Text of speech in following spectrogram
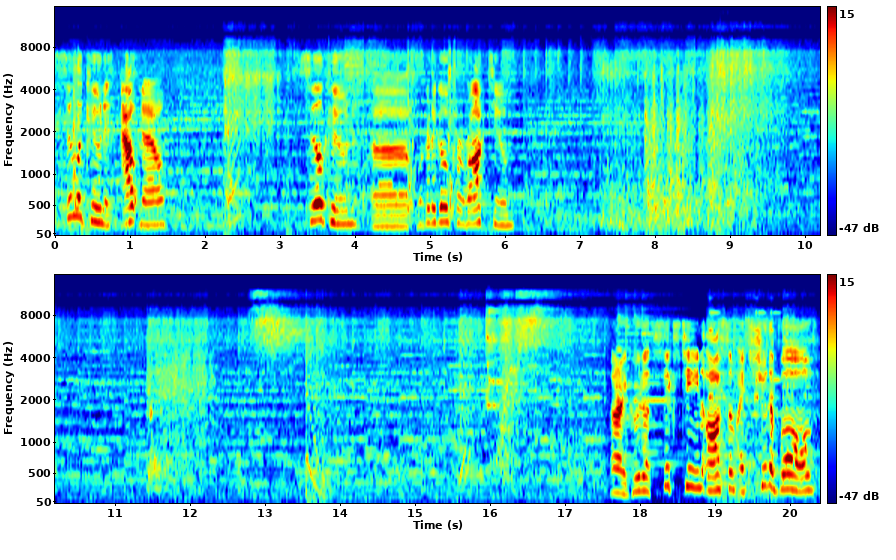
Silcoon is out now. Silcoon, uh, we're gonna go for Rock Tomb. Alright, grew to 16, awesome. I should evolve.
